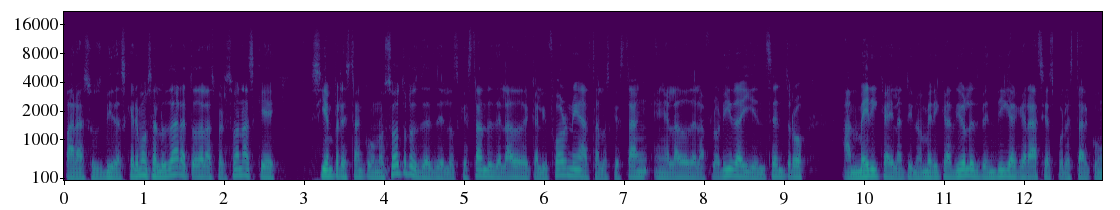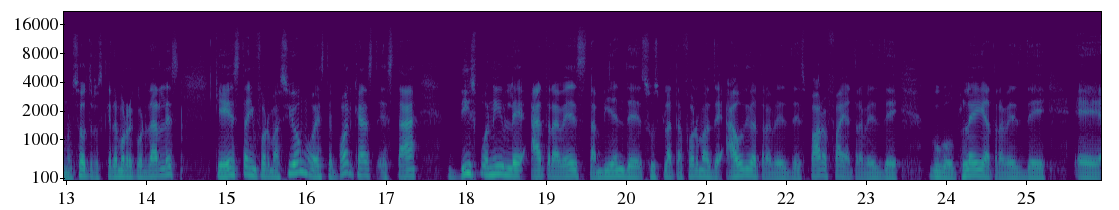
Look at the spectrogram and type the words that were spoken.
para sus vidas. Queremos saludar a todas las personas que siempre están con nosotros, desde los que están desde el lado de California hasta los que están en el lado de la Florida y en Centro América y Latinoamérica. Dios les bendiga. Gracias por estar con nosotros. Queremos recordarles que esta información o este podcast está disponible a través también de sus plataformas de audio, a través de Spotify, a través de Google Play, a través de eh,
